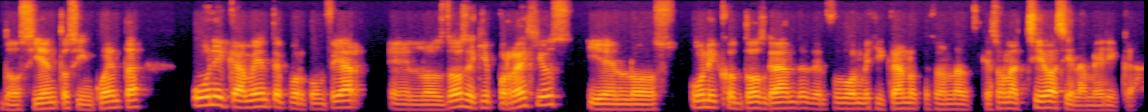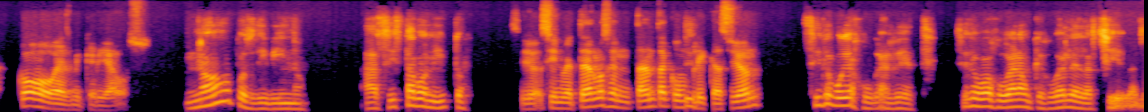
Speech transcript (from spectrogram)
3.250 únicamente por confiar en los dos equipos regios y en los únicos dos grandes del fútbol mexicano que son las, que son las Chivas y el América. ¿Cómo ves, mi querida voz? No, pues divino. Así está bonito. sin meternos en tanta complicación. Sí, lo voy a jugar, fíjate. Sí lo voy a jugar, aunque jugarle a las Chivas.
